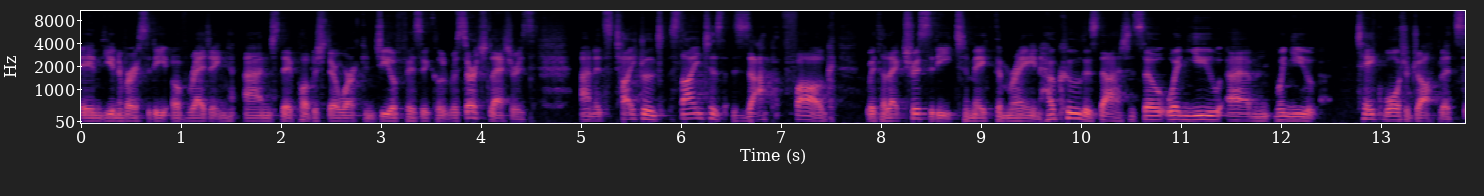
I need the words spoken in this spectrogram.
in the University of Reading, and they published their work in Geophysical Research Letters. And it's titled Scientists Zap Fog with Electricity to Make Them Rain. How cool is that? So, when you, um, when you take water droplets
